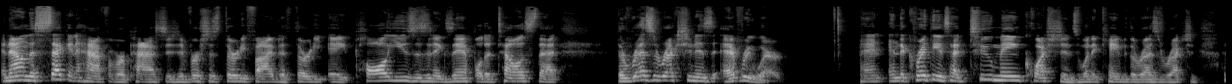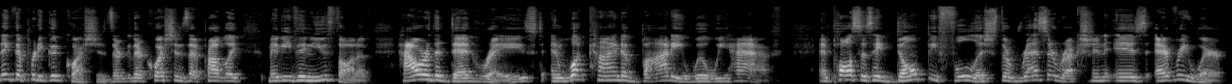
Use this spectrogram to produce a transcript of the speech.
And now in the second half of our passage, in verses 35 to 38, Paul uses an example to tell us that the resurrection is everywhere. And, and the Corinthians had two main questions when it came to the resurrection. I think they're pretty good questions. They're, they're questions that probably maybe even you thought of. How are the dead raised? And what kind of body will we have? And Paul says, hey, don't be foolish. The resurrection is everywhere.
